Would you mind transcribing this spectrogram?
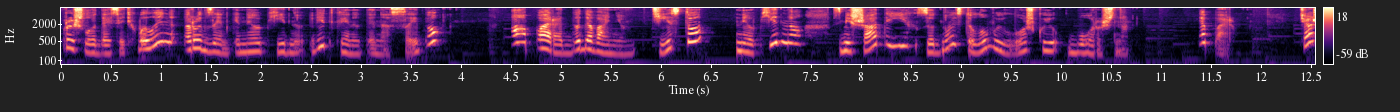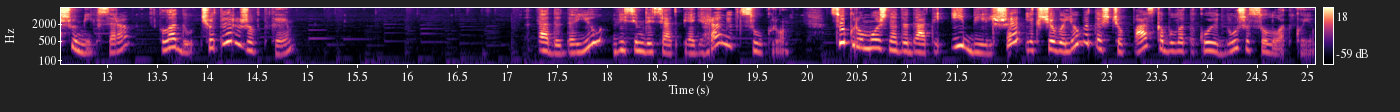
Пройшло 10 хвилин, родзинки необхідно відкинути на сито, а перед додаванням тісто необхідно змішати їх з 1 столовою ложкою борошна. Тепер в чашу міксера кладу 4 жовтки та додаю 85 грамів цукру. Цукру можна додати і більше, якщо ви любите, щоб паска була такою дуже солодкою.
